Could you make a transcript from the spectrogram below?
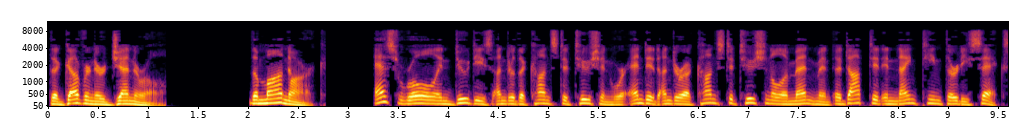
the Governor-General. The monarch's role and duties under the Constitution were ended under a constitutional amendment adopted in 1936.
